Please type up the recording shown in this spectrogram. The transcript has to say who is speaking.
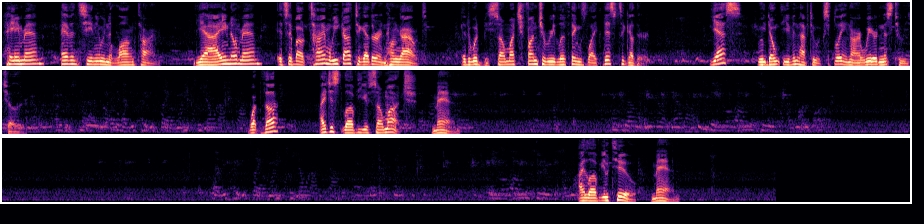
Speaker 1: Hey man, I haven't seen you in a long time. Yeah, I know man, it's about time we got together and hung out. It would be so much fun to relive things like this together. Yes, we don't even have to explain our weirdness to each other. What the? I just love you so much, man. I love you too, man.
